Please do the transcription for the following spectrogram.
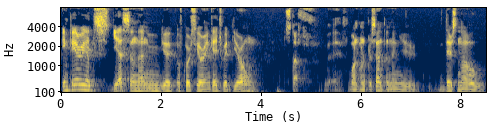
in periods, yes, and then you of course you're engaged with your own stuff, one hundred percent, and then you there's no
